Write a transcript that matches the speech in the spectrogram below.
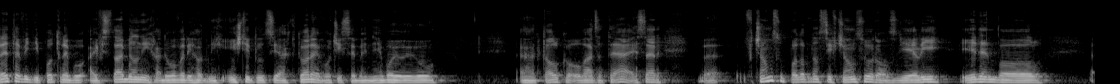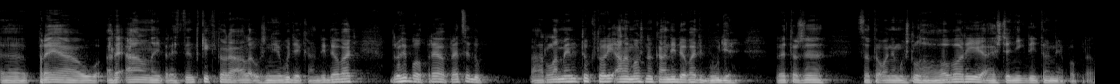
Preto vidí potrebu aj v stabilných a dôveryhodných inštitúciách, ktoré voči sebe nebojujú. E, toľko uvádza TASR. V čom sú podobnosti, v čom sú rozdiely? Jeden bol e, prejav reálnej prezidentky, ktorá ale už nebude kandidovať. Druhý bol prejav predsedu parlamentu, ktorý ale možno kandidovať bude, pretože sa to o ňom už dlho hovorí a ešte nikdy to nepoprel.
